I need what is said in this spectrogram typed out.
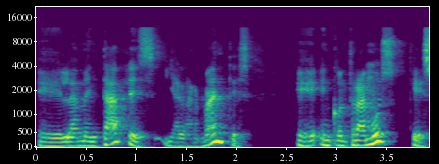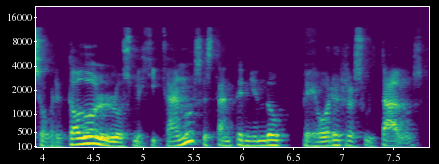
eh, lamentables y alarmantes. Eh, encontramos que sobre todo los mexicanos están teniendo peores resultados.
